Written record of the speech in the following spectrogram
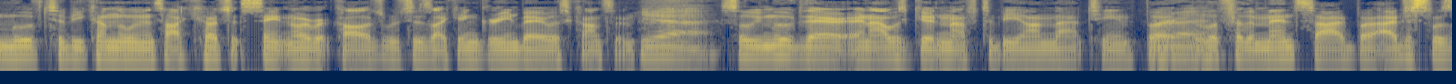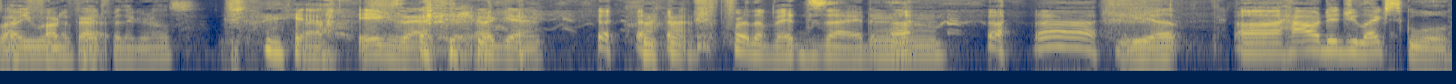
moved to become the women's hockey coach at St. Norbert College, which is like in Green Bay, Wisconsin. Yeah. So we moved there, and I was good enough to be on that team, but Right. for the men's side. But I just was like, Oh, like, you wouldn't have played that. for the girls? yeah, exactly. Again. for the men's side. Mm-hmm. Yep. Uh, how did you like school?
